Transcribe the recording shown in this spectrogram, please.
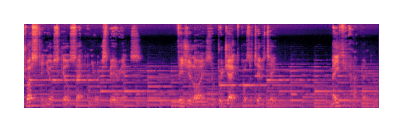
Trust in your skill set and your experience. Visualize and project positivity. Make it happen.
